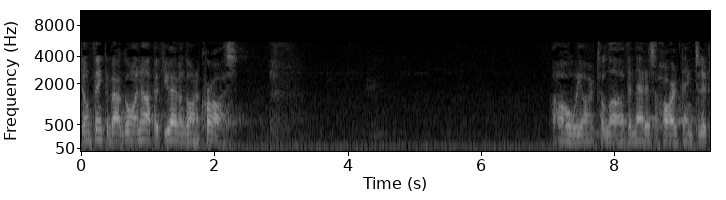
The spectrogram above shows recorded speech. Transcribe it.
Don't think about going up if you haven't gone across. Oh, we are to love, and that is a hard thing to do.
